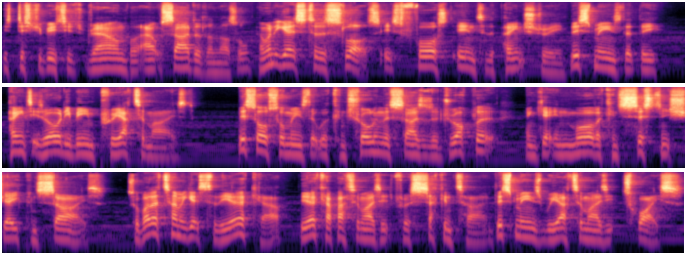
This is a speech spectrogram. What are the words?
is distributed round or outside of the nozzle, and when it gets to the slots, it's forced into the paint stream. This means that the paint is already being pre-atomized. This also means that we're controlling the size of the droplet and getting more of a consistent shape and size. So by the time it gets to the air cap, the air cap atomizes it for a second time. This means we atomize it twice.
